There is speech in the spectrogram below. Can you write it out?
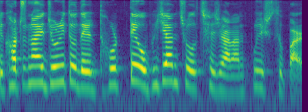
এ ঘটনায় জড়িতদের ধরতে অভিযান চলছে, জানান পুলিশ সুপার।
